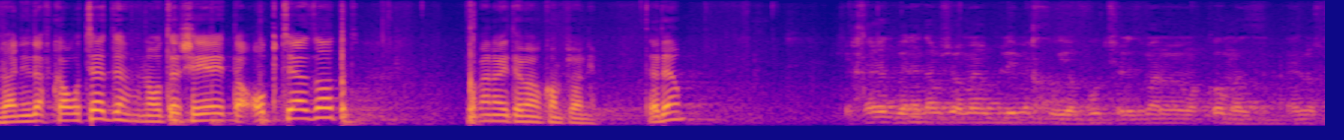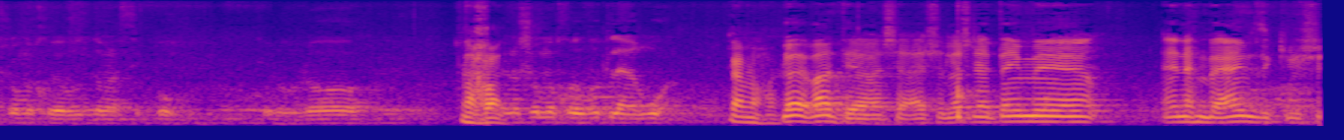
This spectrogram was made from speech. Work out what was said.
ואני דווקא רוצה את זה, אני רוצה שיהיה את האופציה הזאת, זמן הייתם במקום פלוני, בסדר? אחרת בן אדם שאומר בלי מחויבות של זמן ומקום, אז אין לו שום מחויבות גם לסיפור. כאילו, לא... נכון. אין לו שום מחויבות לאירוע. גם נכון. לא, הבנתי, הש- השאלה שלי הייתה אם אה, אין להם בעיה עם זה, כאילו ש...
